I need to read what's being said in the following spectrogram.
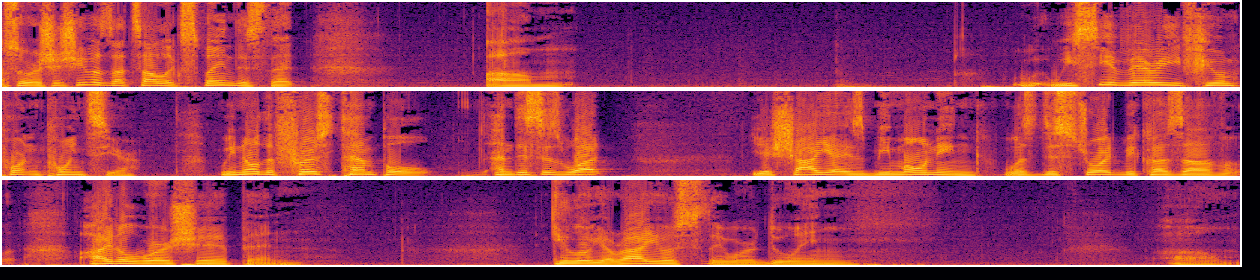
So Rosh Hayeshiva Zatzal explained this that. Um, we see a very few important points here. We know the first temple, and this is what Yeshaya is bemoaning, was destroyed because of idol worship and Gilui Arayus. They were doing um,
